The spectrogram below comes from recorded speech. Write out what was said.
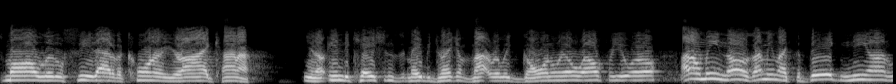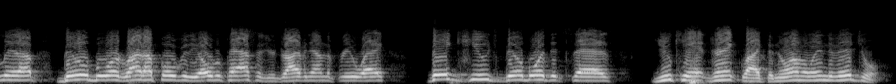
small little seed out of the corner of your eye kind of you know, indications that maybe drinking's not really going real well for you, Earl. I don't mean those. I mean like the big neon lit up billboard right up over the overpass as you're driving down the freeway. Big, huge billboard that says, you can't drink like the normal individual.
